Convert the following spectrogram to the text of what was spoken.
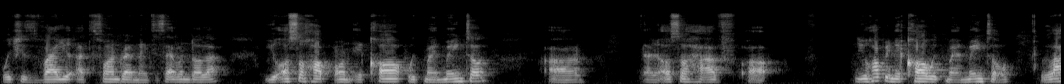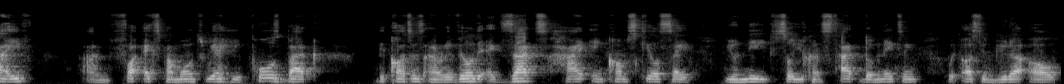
which is valued at $497 you also hop on a call with my mentor uh, and also have uh, you hop in a call with my mentor live and for X per month where he pulls back the curtains and reveal the exact high income skill set you need so you can start dominating with us in Builderall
